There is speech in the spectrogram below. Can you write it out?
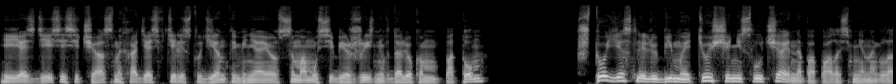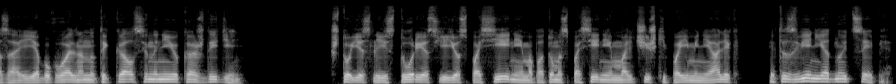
И я здесь и сейчас, находясь в теле студента, меняю самому себе жизнь в далеком потом? Что, если любимая теща не случайно попалась мне на глаза, и я буквально натыкался на нее каждый день? Что если история с ее спасением, а потом и спасением мальчишки по имени Алик — это звенья одной цепи?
